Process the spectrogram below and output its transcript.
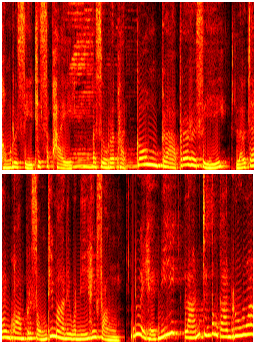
ของฤาษีทิศภัยอสุรพัดก้มกราบพระฤาษีแล้วแจ้งความประสงค์ที่มาในวันนี้ให้ฟัง ด้วยเหตุนี้หลานจึงต้องการรู้ว่า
